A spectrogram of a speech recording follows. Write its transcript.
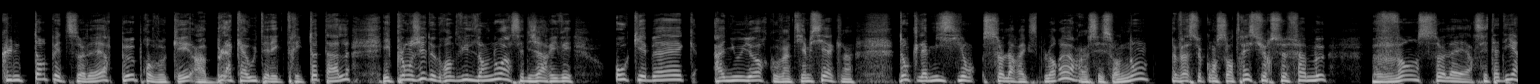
qu'une tempête solaire peut provoquer un blackout électrique total et plonger de grandes villes dans le noir. C'est déjà arrivé au Québec, à New York au XXe siècle. hein. Donc la mission Solar Explorer, hein, c'est son nom, va se concentrer sur ce fameux vent solaire, c'est-à-dire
